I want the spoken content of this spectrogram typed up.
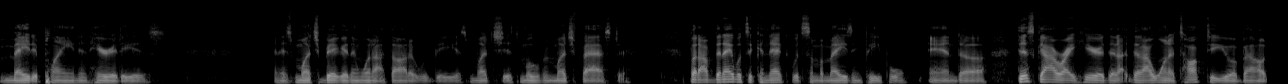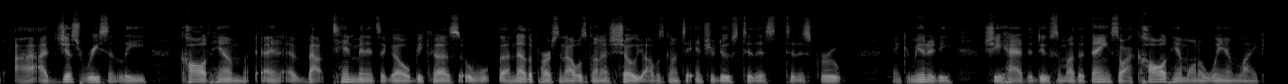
made it plain and here it is. And it's much bigger than what I thought it would be. It's much it's moving much faster but I've been able to connect with some amazing people. And uh, this guy right here that I, that I want to talk to you about, I, I just recently called him about ten minutes ago because another person I was going to show you, I was going to introduce to this to this group and community, she had to do some other things. So I called him on a whim, like,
